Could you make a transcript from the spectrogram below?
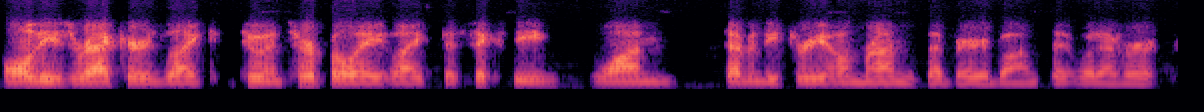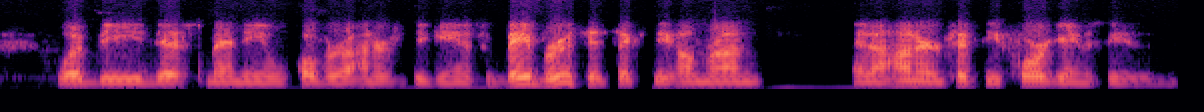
all these records, like to interpolate like the 61 73 home runs that Barry Bonds hit, whatever, would be this many over 150 games. Babe Ruth hit 60 home runs in a 154 game season.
